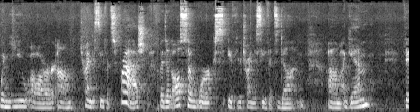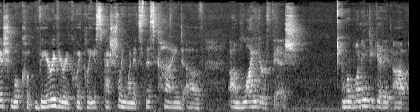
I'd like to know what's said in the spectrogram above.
when you are um, trying to see if it's fresh, but it also works if you're trying to see if it's done. Um, again, fish will cook very, very quickly, especially when it's this kind of um, lighter fish. And we're wanting to get it up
